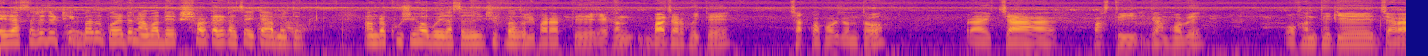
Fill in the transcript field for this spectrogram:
এই রাস্তাটা যদি ঠিক মতন করে দেন আমাদের সরকারের কাছে এটা আমাদের আমরা খুশি হব এই রাস্তাটা যদি ঠিক ঠিকভাবে তলিপাড়াতে এখন বাজার হইতে চাকুয়া পর্যন্ত প্রায় চার পাঁচটি গ্রাম হবে। ওখান থেকে যারা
